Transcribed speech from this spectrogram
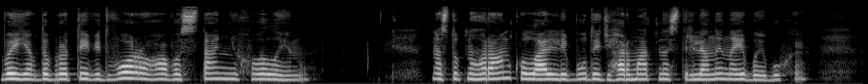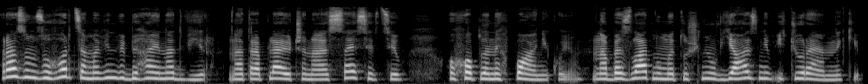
вияв доброти від ворога в останню хвилину. Наступного ранку Лаллі будить гарматна стрілянина і вибухи. Разом з угорцями він вибігає на двір, натрапляючи на есесівців, охоплених панікою, на безладну метушню в'язнів і тюремників,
